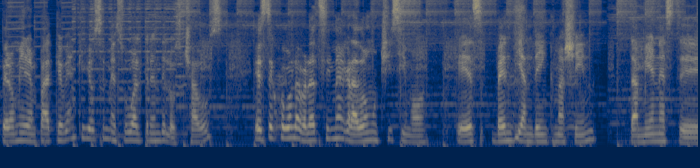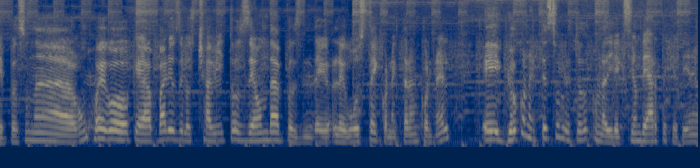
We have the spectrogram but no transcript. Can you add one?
pero miren, para que vean que yo sí me subo al tren de los chavos, este juego la verdad sí me agradó muchísimo, que es Bendy and the Ink Machine, también este pues una un juego que a varios de los chavitos de onda pues le, gusta y conectaron con él. Eh, yo conecté sobre todo con la dirección de arte que tiene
